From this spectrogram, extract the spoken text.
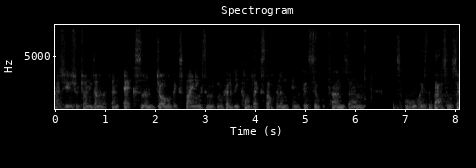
as usual, John, you've done an excellent job of explaining some incredibly complex stuff in, in good, simple terms. Um, that's always the battle. So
